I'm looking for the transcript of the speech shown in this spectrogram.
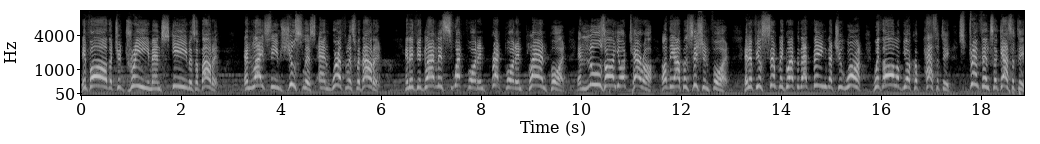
If all that you dream and scheme is about it, and life seems useless and worthless without it, and if you gladly sweat for it and fret for it and plan for it and lose all your terror of the opposition for it, and if you simply go after that thing that you want with all of your capacity, strength and sagacity,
